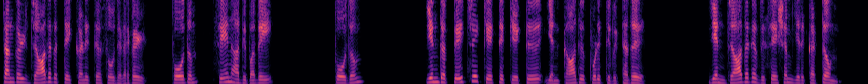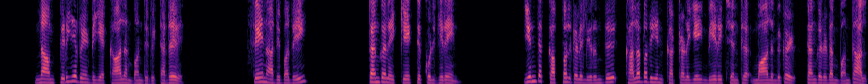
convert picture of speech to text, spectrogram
தங்கள் ஜாதகத்தைக் கணித்த சோதிடர்கள் போதும் சேனாதிபதி. போதும். இந்த பேச்சைக் கேட்டு கேட்டு என் காது புடித்துவிட்டது. என் ஜாதக விசேஷம் இருக்கட்டும். நாம் பிரிய வேண்டிய காலம் வந்துவிட்டது. சேனாதிபதி தங்களை கேட்டுக் கொள்கிறேன் இந்த கப்பல்களிலிருந்து கலபதியின் கட்டளையை மீறிச் சென்ற மாலுமிகள் தங்களிடம் வந்தால்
